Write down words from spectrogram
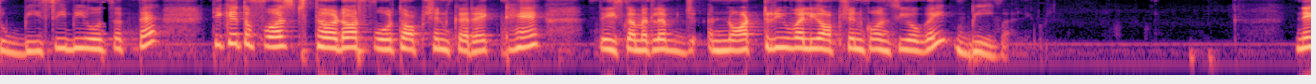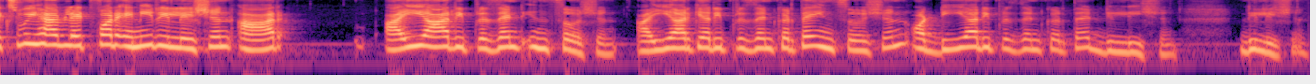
टू बी सी भी हो सकता है। ठीक है तो फ़र्स्ट थर्ड और फोर्थ ऑप्शन करेक्ट है। तो इसका मतलब नॉट ट्रू वाली ऑप्शन कौन सी हो गई? बी वाली। Next we have let for any relation R I R represent insertion I R क्या रिप्रेजेंट करता है? इंसर्शन और डी आर रिप्रेजेंट करता है डिलीशन डिलीशन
